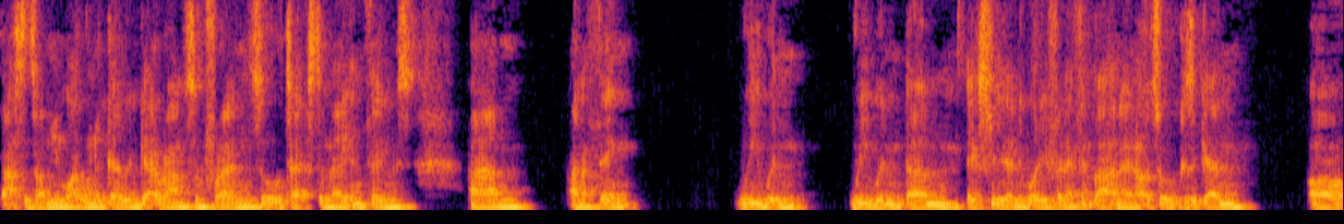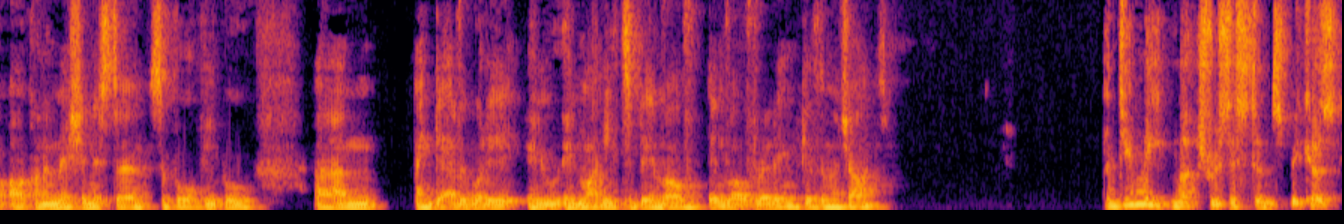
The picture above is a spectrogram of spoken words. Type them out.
that's the time you might want to go and get around some friends or text a mate and things. Um, and I think we wouldn't we wouldn't um, exclude anybody for anything like that. No, not at all. Because again, our, our kind of mission is to support people um, and get everybody who, who might need to be involved involved really and give them a chance. And do you meet much resistance because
